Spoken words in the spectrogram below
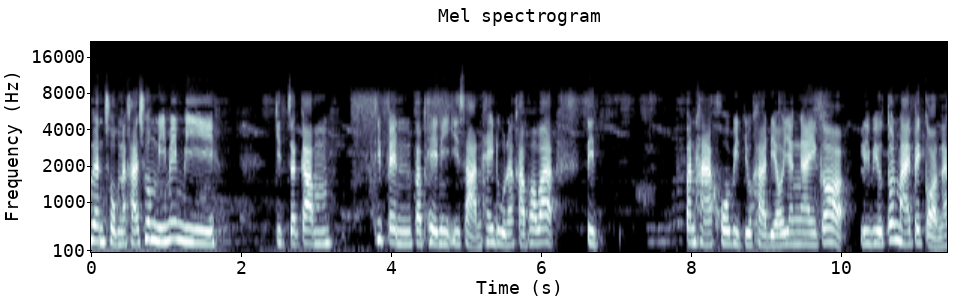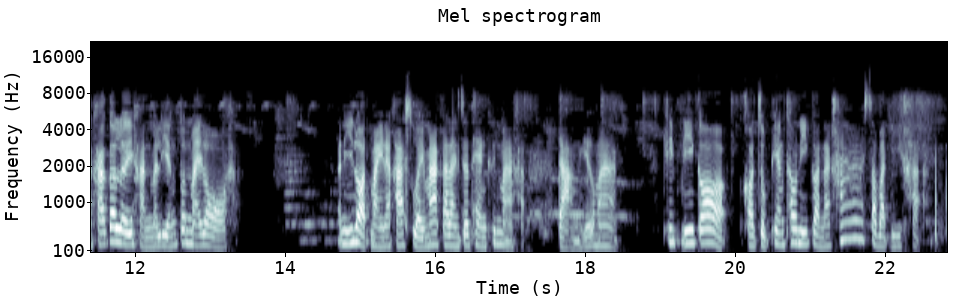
พื่อนๆชมนะคะ ช่วงนี้ไม่มีกิจกรรม ที่เป็นประเพณีอีสานให้ดูนะคะ เพราะว่าติดปัญหาโควิดอยู่ค่ะ เดี๋ยวยังไงก็รีวิวต้นไม้ไปก่อนนะคะ ก็เลยหันมาเลี้ยงต้นไม้รอค่ะ อันนี้หลอดใหม่นะคะ สวยมากกำลังจะแทงขึ้นมาค่ะ ด่างเยอะมาก คลิปนี้ก็ขอจบเพียงเท่านี้ก่อนนะคะ สวัสดีค่ะ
